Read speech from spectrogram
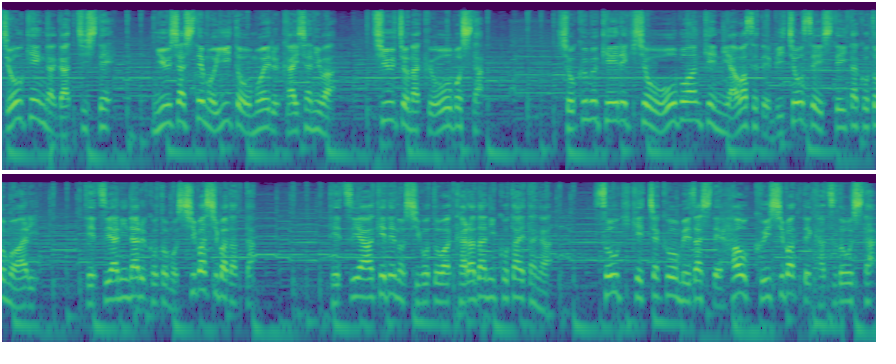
条件が合致して入社してもいいと思える会社には躊躇なく応募した。職務経歴書を応募案件に合わせて微調整していたこともあり徹夜になることもしばしばだった。徹夜明けでの仕事は体に応えたが早期決着を目指して歯を食いしばって活動した。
